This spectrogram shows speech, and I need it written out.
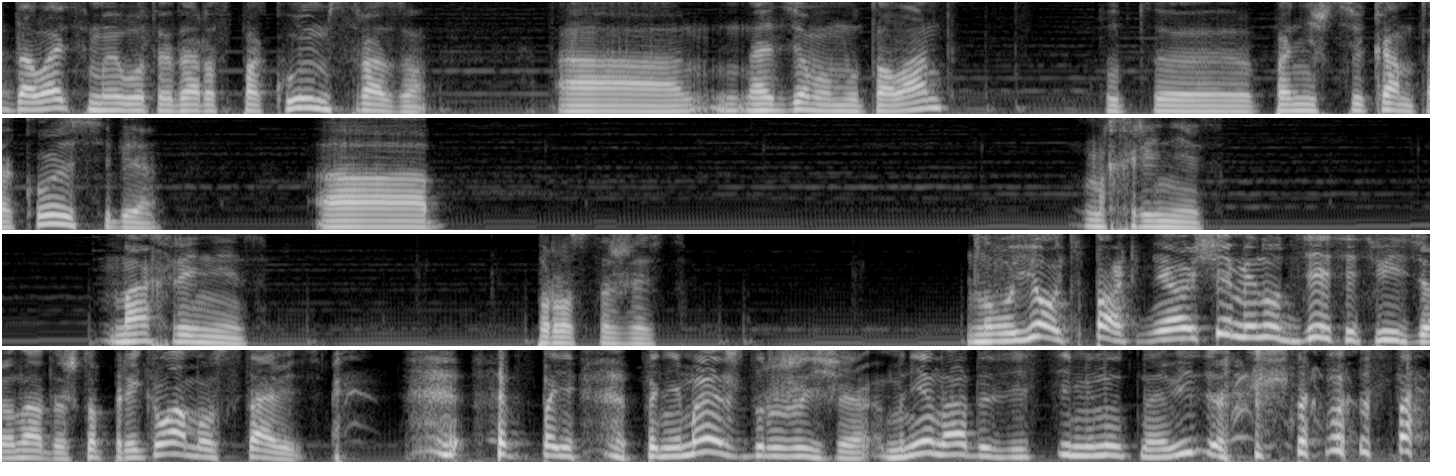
Давайте мы его тогда распакуем сразу. А, найдем ему талант. Тут э, по ништякам такое себе. А... Охренеть. Просто жесть. Ну, елки-палки, мне вообще минут 10 видео надо, чтобы рекламу вставить. Понимаешь, дружище, мне надо 10-минутное видео, чтобы вставить...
